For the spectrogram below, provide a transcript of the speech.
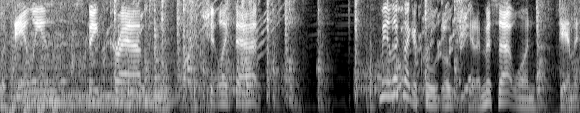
With aliens, space crabs, and shit like that. I mean, it looks like a cool. Oh shit, I missed that one. Damn it.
